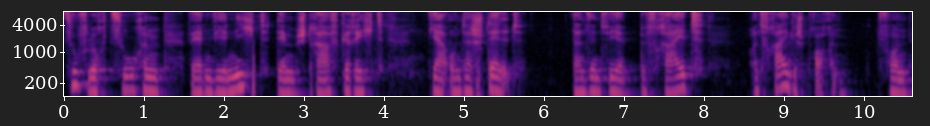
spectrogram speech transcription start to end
Zuflucht suchen, werden wir nicht dem Strafgericht ja unterstellt. Dann sind wir befreit und freigesprochen von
